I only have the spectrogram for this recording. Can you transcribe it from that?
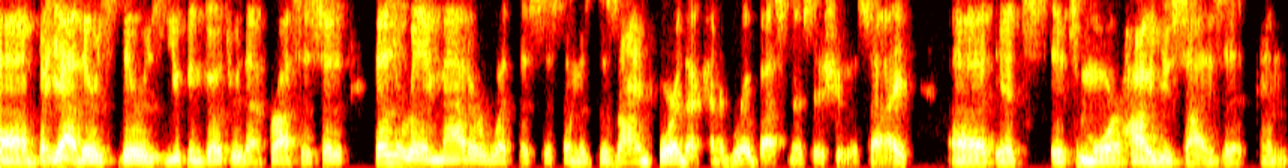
um, but yeah, there's there's you can go through that process. So it doesn't really matter what the system is designed for. That kind of robustness issue aside, uh, it's it's more how you size it, and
